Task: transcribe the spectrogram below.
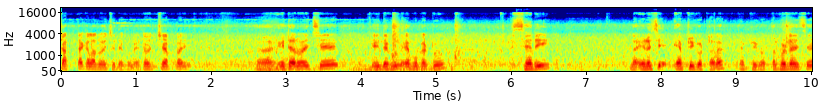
চারটা কালার রয়েছে দেখুন। এটা হচ্ছে আপনার এটা রয়েছে, এই দেখুন অ্যাভোকাটো সেরি না, এটা হচ্ছে অ্যাপ্রিকটটা না অ্যাপ্রিকট তারপর এটা হচ্ছে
